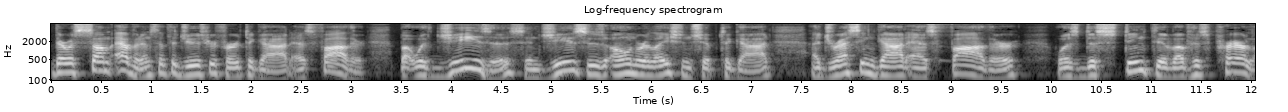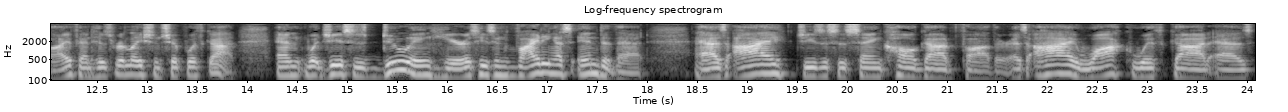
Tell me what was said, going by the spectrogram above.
there was some evidence that the Jews referred to God as Father. But with Jesus and Jesus' own relationship to God, addressing God as Father was distinctive of his prayer life and his relationship with God. And what Jesus is doing here is he's inviting us into that. As I, Jesus is saying, call God Father, as I walk with God as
